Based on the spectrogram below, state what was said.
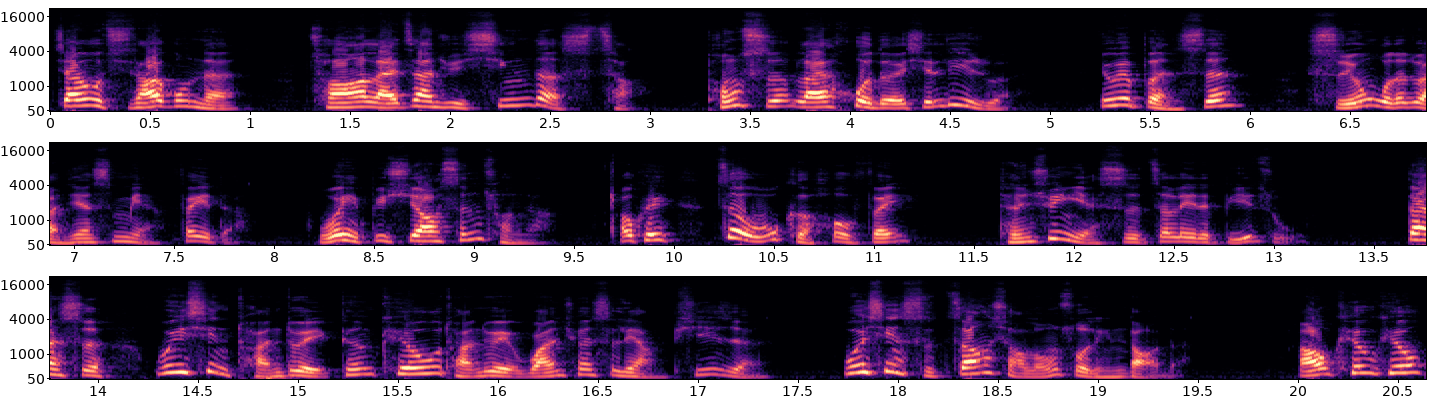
加入其他功能。从而来占据新的市场，同时来获得一些利润。因为本身使用我的软件是免费的，我也必须要生存啊。OK，这无可厚非。腾讯也是这类的鼻祖，但是微信团队跟 QQ 团队完全是两批人。微信是张小龙所领导的，而 QQ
